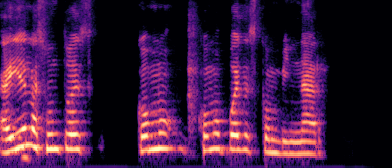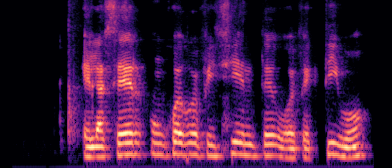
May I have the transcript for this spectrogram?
ahí el asunto es cómo, cómo puedes combinar el hacer un juego eficiente o efectivo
